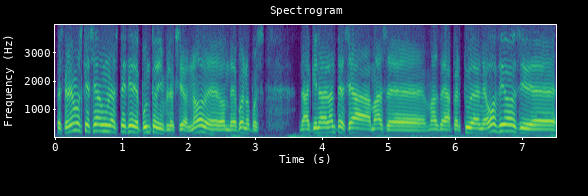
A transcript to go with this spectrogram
esperemos que sea una especie de punto de inflexión, ¿no? De donde, bueno, pues de aquí en adelante sea más, eh, más de apertura de negocios y de,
